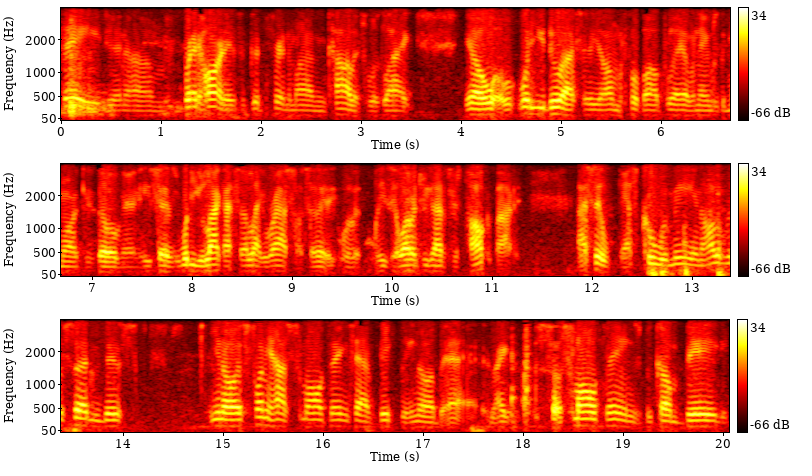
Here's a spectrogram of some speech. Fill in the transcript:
stage, and um, Bret Hart is a good friend of mine in college. Was like, you know, what, what do you do? I said, you know, I'm a football player. My name is Demarcus Dogan. He says, what do you like? I said, I like wrestling. I said, hey, well, he said, why don't you guys just talk about it? I said, that's cool with me. And all of a sudden, this you know, it's funny how small things have big, you know, uh, like so small things become big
